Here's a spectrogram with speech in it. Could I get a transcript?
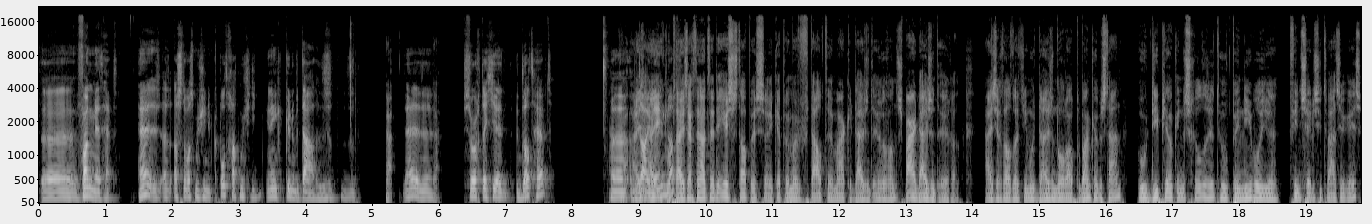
eh, eh, vangnet hebt. Hè? Dus als- de wasmachine kapot gaat, moet je die in één keer kunnen betalen. Dus het- Ja. hè, de- Ja. zorg dat je dat hebt. Eh Ja, betaal hij, je hij, klopt, hij zegt inderdaad, eh, de eerste stap is, eh, ik heb hem even vertaald, eh, maak er 1000 euro van. Spaar 1000 euro. Hij zegt altijd, je moet 1000 dollar op de bank hebben staan. Hoe diep je ook in de schulden zit, hoe penibel je financiële situatie ook is,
